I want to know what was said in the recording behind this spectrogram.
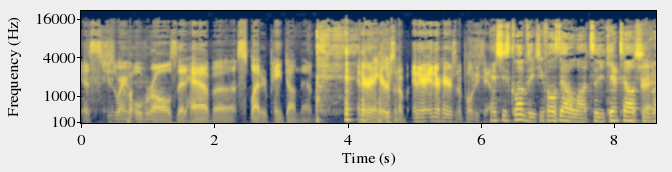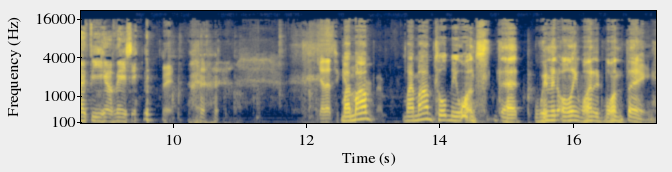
Yes, she's wearing overalls that have uh, splattered paint on them, and her hair's in a and her, and her hair's in a ponytail. and she's clumsy. She falls down a lot, so you can't tell she Right. might be amazing. Right. Yeah, that's a good My mom, my mom told me once that women only wanted one thing,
